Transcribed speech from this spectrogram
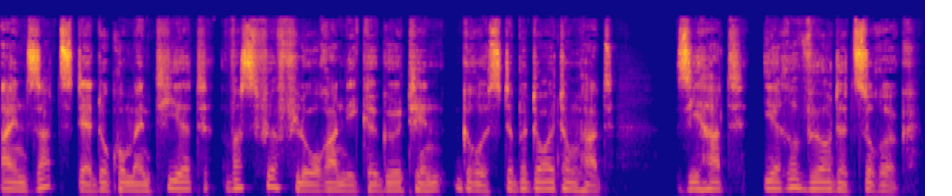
Ein Satz, der dokumentiert, was für Flora Nike Goethin größte Bedeutung hat. Sie hat ihre Würde zurück.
